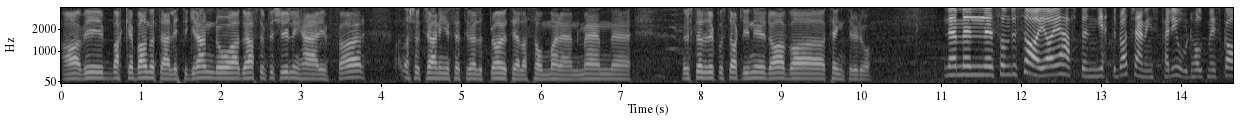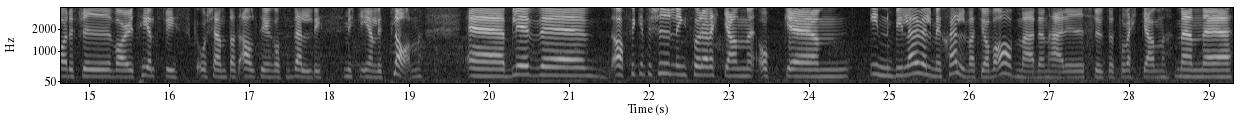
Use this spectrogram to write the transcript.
Ja, vi backar bandet där lite grann då. Du har haft en förkylning här inför. Annars har träningen sett väldigt bra ut hela sommaren men eh, när du ställde dig på startlinjen idag, vad tänkte du då? Nej men eh, som du sa, jag har ju haft en jättebra träningsperiod, hållit mig skadefri, varit helt frisk och känt att allting har gått väldigt mycket enligt plan. Eh, blev, eh, ja, fick en förkylning förra veckan och eh, inbillade väl mig själv att jag var av med den här i slutet på veckan men eh,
